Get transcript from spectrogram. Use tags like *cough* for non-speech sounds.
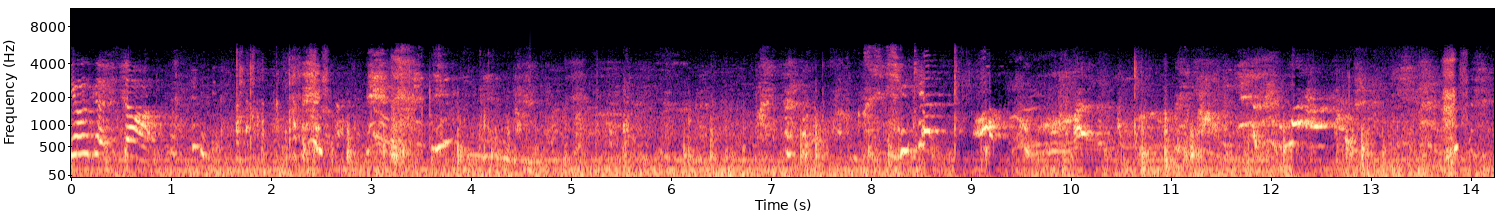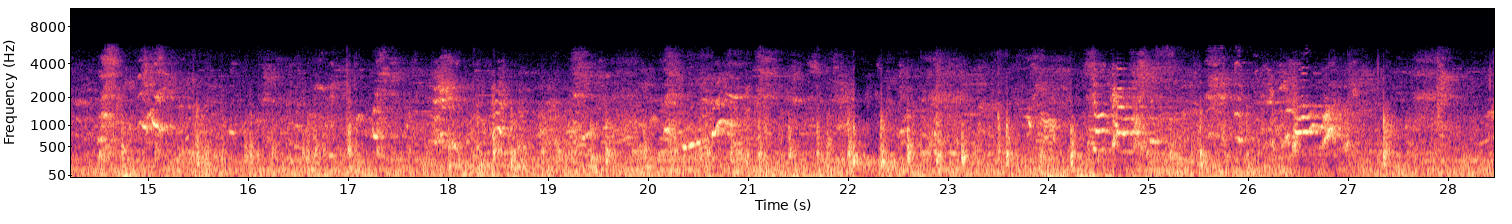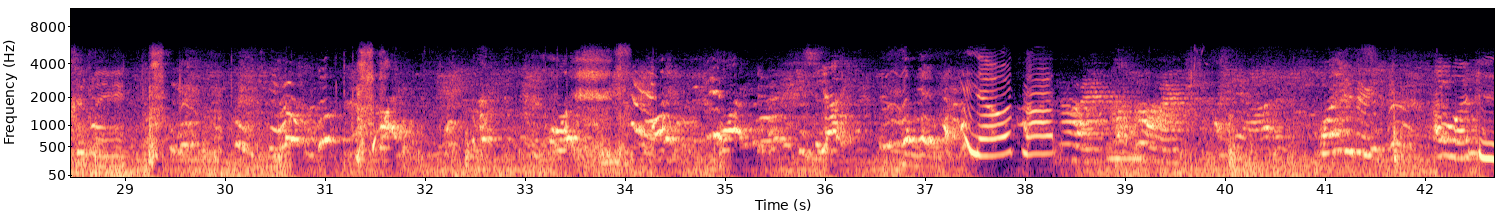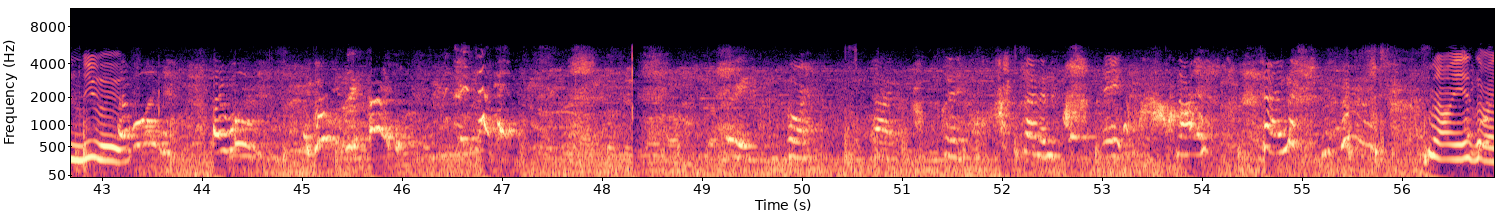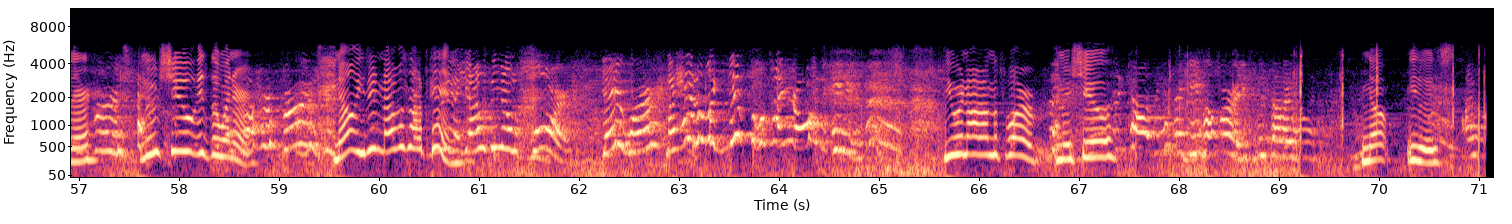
Bianca, stop. *laughs* you kept. Sydney. What? What? What? What? Yes. No, it's not. One, two, three. I won. You lose. I won. I won. I got you six times. Seconds. Three, four, five, six, seven, eight. Melanie is the winner. Mushu is the I winner. No, you didn't. That was not a pin. Y'all was on the floor. They were. My head was like this the whole time you're on me. You were not on the floor, Mushu. I because I gave up already because I thought I won. Nope, you lose. I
